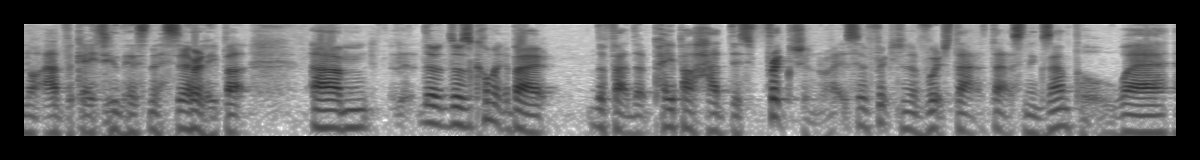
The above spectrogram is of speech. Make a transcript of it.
I'm not advocating this necessarily, but um, there, there was a comment about the fact that PayPal had this friction, right? It's a friction of which that that's an example where.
